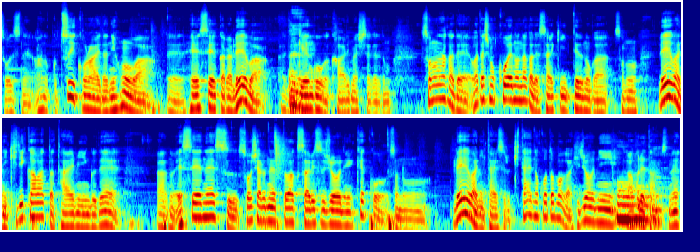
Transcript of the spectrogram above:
そうですね。あのついこの間日本は、えー、平成から令和に言語が変わりましたけれども、その中で私も講演の中で最近言ってるのがその令和に切り替わったタイミングであの SNS ソーシャルネットワークサービス上に結構その令和に対する期待の言葉が非常に溢れたんですね。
